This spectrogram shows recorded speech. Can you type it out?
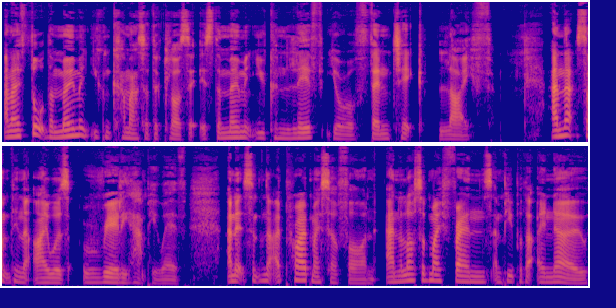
And I thought the moment you can come out of the closet is the moment you can live your authentic life. And that's something that I was really happy with. And it's something that I pride myself on. And a lot of my friends and people that I know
